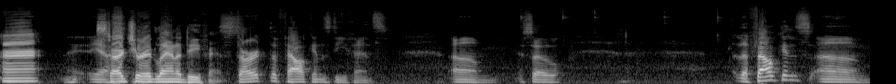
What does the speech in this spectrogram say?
Uh, uh. Yeah, Start your Atlanta defense. start the Falcons defense. Um, so the Falcons, um,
